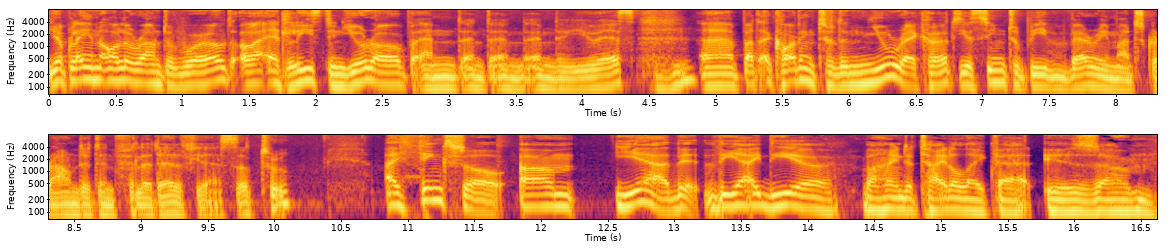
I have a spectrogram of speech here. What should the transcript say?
You're playing all around the world, or at least in Europe and and and, and the US. Mm -hmm. uh, but according to the new record, you seem to be very much grounded in Philadelphia. Is that true? I think so. Um, yeah. The the idea behind a title like that is um,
